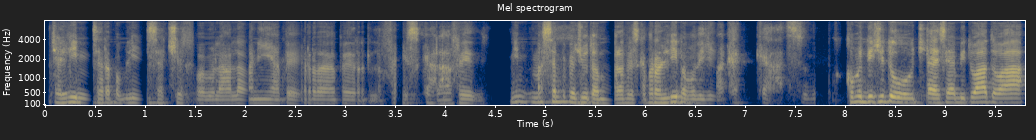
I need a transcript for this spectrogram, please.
cioè lì mi era proprio, lì si è accesa proprio la, la mania per, per, la fresca, la fresca. Mi è sempre piaciuta un po' la fresca, però lì proprio dici, ma che cazzo, come dici tu, cioè sei abituato a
